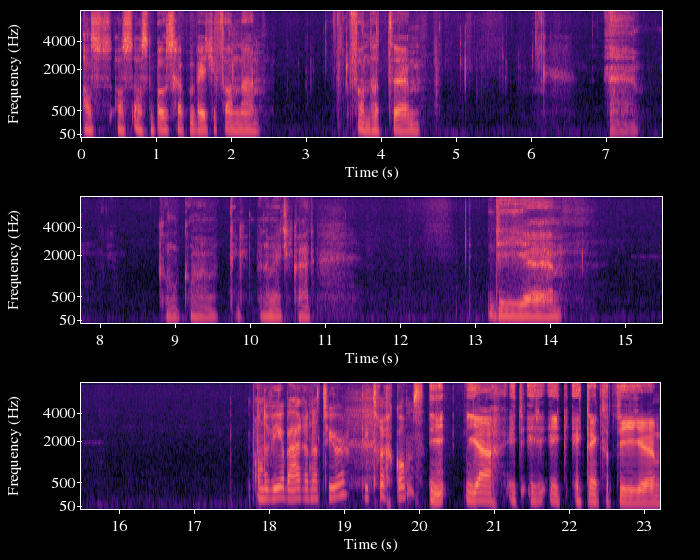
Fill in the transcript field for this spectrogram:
als, als, als de boodschap een beetje van, eh, van dat. ehm, eh, kom, kom, denk ik, ben een beetje kwijt. Die. Van de weerbare natuur die terugkomt. Ja, ik, ik, ik, ik denk dat die. ehm,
